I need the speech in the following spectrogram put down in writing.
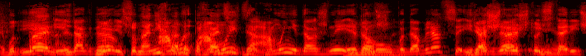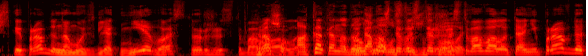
вот и, правильно, и тогда, ну, и что на них а надо мы, походить. А мы, да, а мы не должны не этому должны. уподобляться, и я тогда считаю, что историческая нет. правда, на мой взгляд, не восторжествовала. Хорошо, а как она должна Потому что восторжествовала-то неправда.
